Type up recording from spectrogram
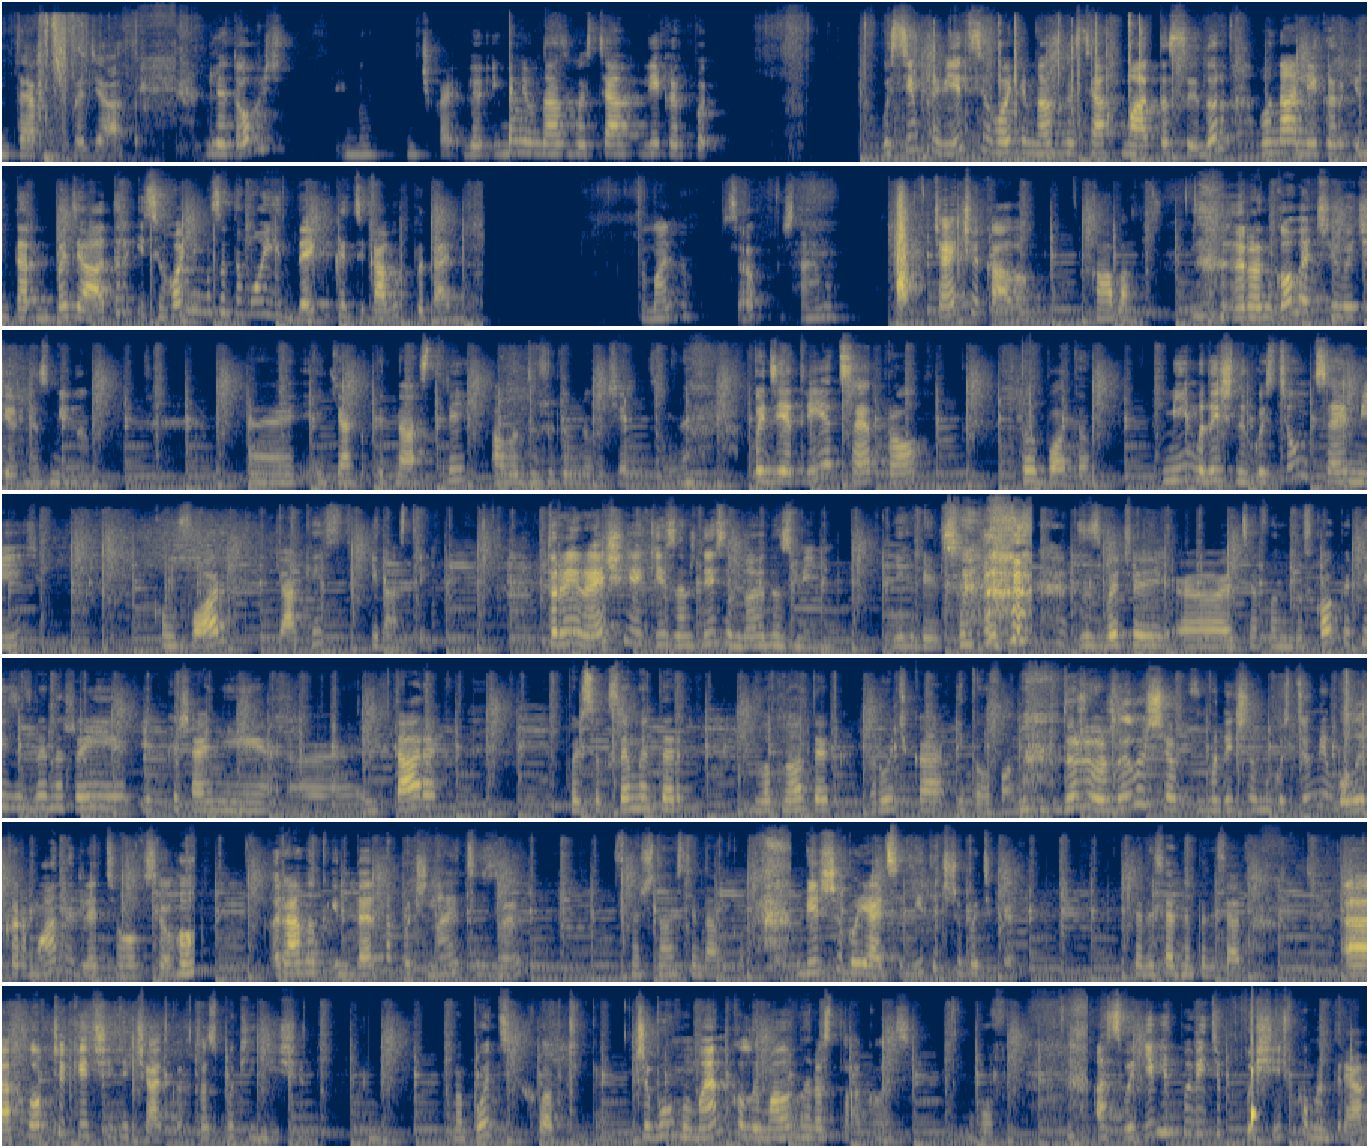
інтерний педіатр. Для того, що і ми ну, чекай, для в нас в гостях лікар. Усім привіт! Сьогодні в нас в гостях Мата Сидор. Вона лікар-інтерн-педіатр, і сьогодні ми задамо їй декілька цікавих питань. Нормально? Все, починаємо. Чай чи кава? Кава. Ранкова чи вечірня зміна? Е, як під настрій, але дуже люблю вечірні зміни. Педіатрія це про Турбота, мій медичний костюм це мій комфорт, якість і настрій. три речі, які завжди зі мною на зміні. Їх більше. Зазвичай е, це фонендоскоп, який завжди на шиї, і в кишені е, ліхтарик, пульсоксиметр, блокнотик, ручка і телефон. Дуже важливо, щоб в медичному костюмі були кармани для цього всього. Ранок інтерна починається з Смачного сніданку. більше бояться діти чи батьки. 50 на 50. Е, хлопчики чи дівчатка, хто спокійніше? Мабуть, хлопчики. Чи був момент, коли мало не розплакалась? Був. А свої відповіді пишіть в коментарях.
